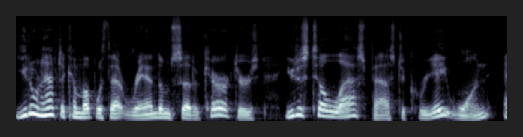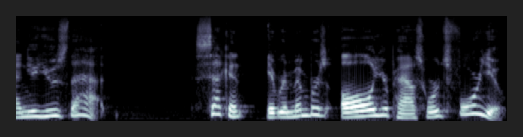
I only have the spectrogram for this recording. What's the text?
you don't have to come up with that random set of characters. You just tell LastPass to create one and you use that. Second, it remembers all your passwords for you.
